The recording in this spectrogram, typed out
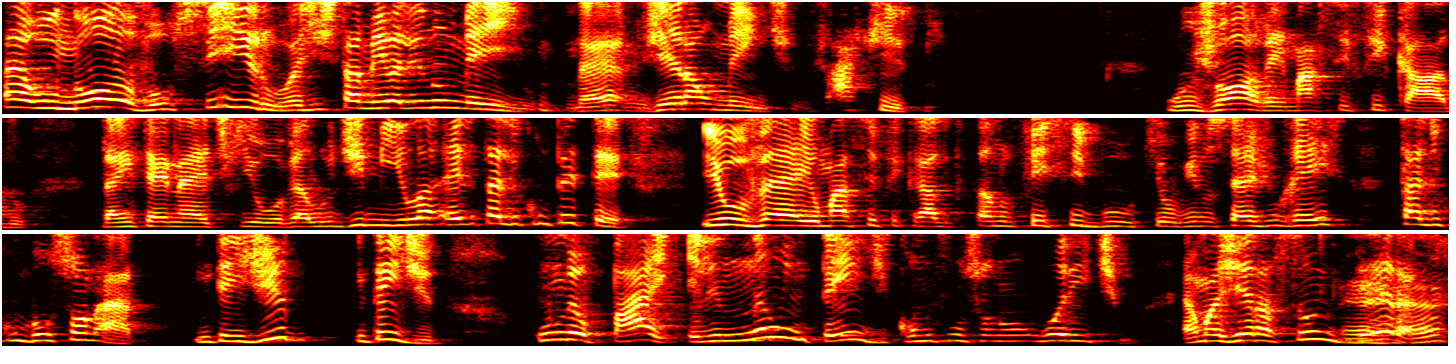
É o novo, o Ciro, a gente tá meio ali no meio, né? Geralmente, achismos. O jovem massificado da internet que ouve a Ludmilla, ele tá ali com o PT. E o velho massificado que tá no Facebook ouvindo o Sérgio Reis, tá ali com o Bolsonaro. Entendido? Entendido. O meu pai, ele não entende como funciona o algoritmo. É uma geração inteira Aham.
